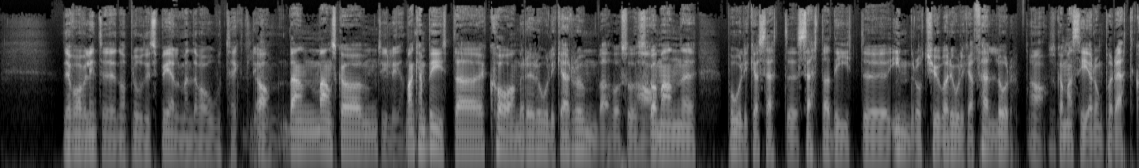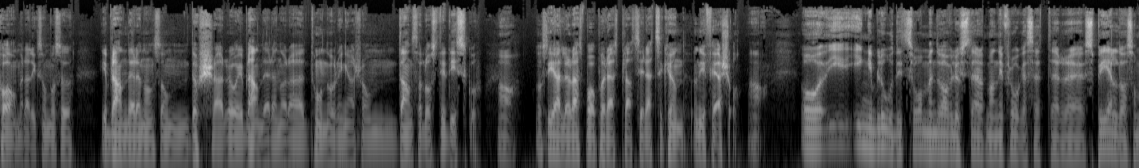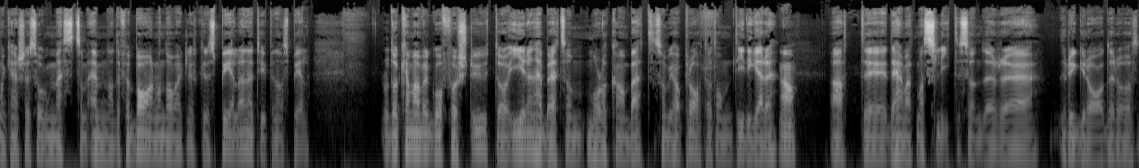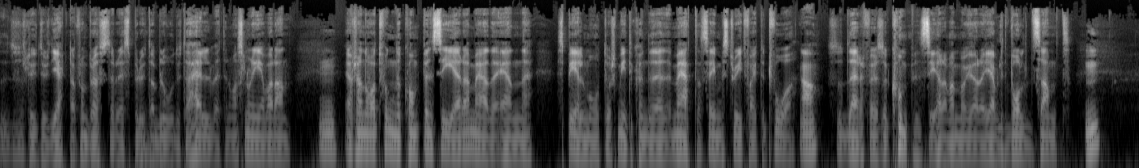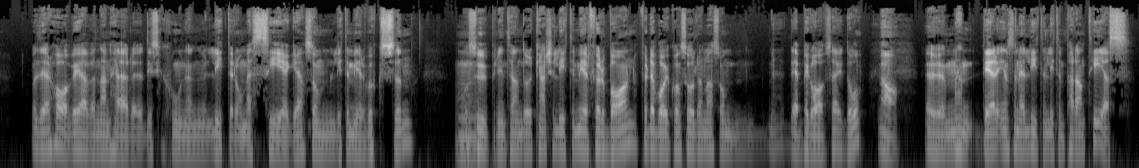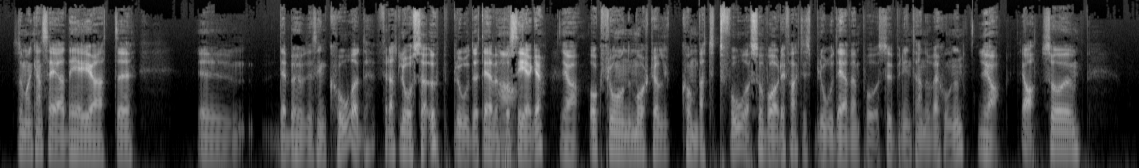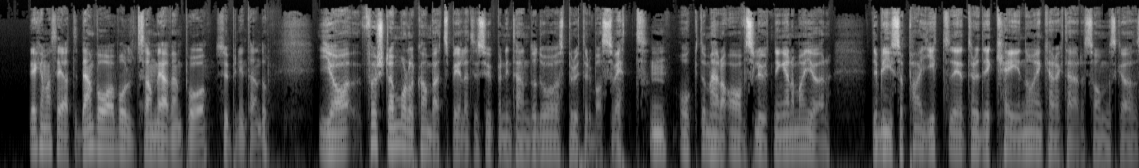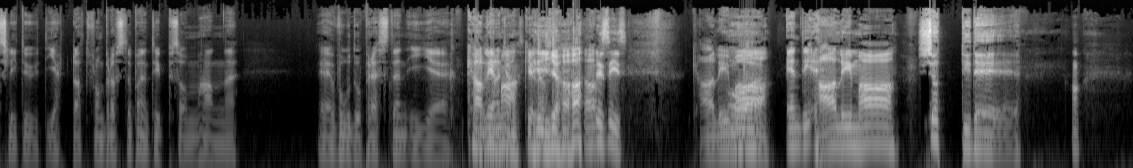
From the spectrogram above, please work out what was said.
Det var väl inte något blodigt spel, men det var otäckt ja, liksom. man, ska, Tydligen. man kan byta kameror i olika rum va? Och så Ja. ska man eh, på olika sätt sätta dit inbrottstjuvar i olika fällor. Ja, Så ska man se dem på rätt kamera liksom och så Ibland är det någon som duschar och ibland är det några tonåringar som dansar loss till disco. ja, Och så gäller det att vara på rätt plats i rätt sekund, ungefär så. ja. Och inget blodigt så, men det var väl just det att man ifrågasätter eh, spel då som man kanske såg mest som ämnade för barn om de verkligen skulle spela den här typen av spel. Och då kan man väl gå först ut då i den här berättelsen om Mortal Kombat som vi har pratat om tidigare. Ja, Att eh, det här med att man sliter sönder eh, ryggrader och så sluter ut hjärta från bröstet och det sprutar blod utav helvete när man slår ner varandra. mm. Eftersom de var tvungna att kompensera med en spelmotor som inte kunde mäta sig med Street Fighter 2. ja. Så därför så kompenserar man med att göra jävligt våldsamt. Mm. Och där har vi även den här diskussionen lite då med Sega som lite mer vuxen. Mm. Och Super Nintendo kanske lite mer för barn, för det var ju konsolerna som det begav sig då. Ja, Eh, Men det är en sån här liten, liten parentes som man kan säga, det är ju att eh, eh, det behövdes en kod för att låsa upp blodet även på Ja. Sega. ja, Och från Mortal Kombat 2 så var det faktiskt blod även på Super Nintendo-versionen. ja. Ja, så det kan man säga att den var våldsam även på Super Nintendo. Ja, första Mortal Kombat-spelet i Super Nintendo, då sprutar det bara svett. Mm. Och de här avslutningarna man gör, det blir så pajigt. Jag tror det är Kano, en karaktär, som ska slita ut hjärtat från bröstet på en typ som han, eh, voodoo-prästen i... Eh, Kalima. Ja, Ja. precis. Kalima! En del... Kalima! Kött i det! Ja.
